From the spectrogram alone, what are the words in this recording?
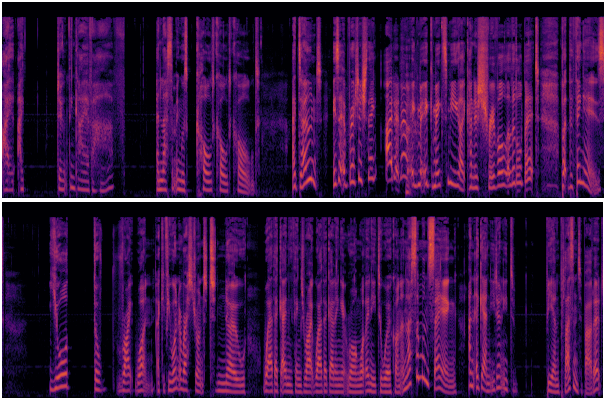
I I don't think I ever have. Unless something was cold, cold, cold. I don't. Is it a British thing? I don't know. It, it makes me like kind of shrivel a little bit. But the thing is, you're the right one. Like if you want a restaurant to know where they're getting things right, where they're getting it wrong, what they need to work on, unless someone's saying, and again, you don't need to be unpleasant about it.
